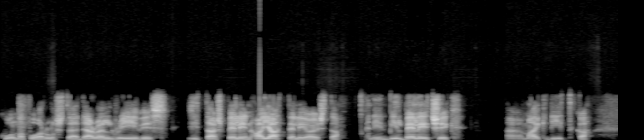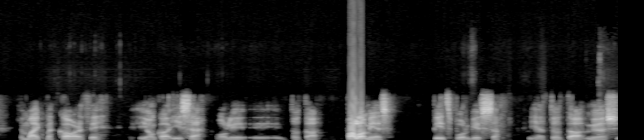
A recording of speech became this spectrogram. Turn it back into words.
kulmapuolustaja Darrell Reeves, sitten taas pelin ajattelijoista, niin Bill Belichick, Mike Ditka ja Mike McCarthy, jonka isä oli tota, palomies Pittsburghissa ja tota, myös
